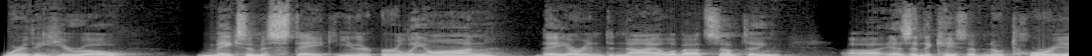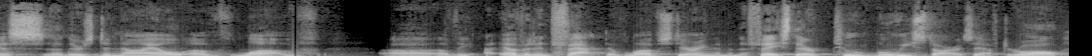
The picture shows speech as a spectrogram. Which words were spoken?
where the hero makes a mistake. Either early on, they are in denial about something, uh, as in the case of Notorious, uh, there's denial of love, uh, of the evident fact of love staring them in the face. They're two movie stars, after all.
